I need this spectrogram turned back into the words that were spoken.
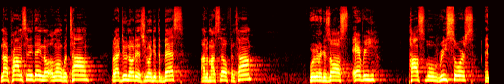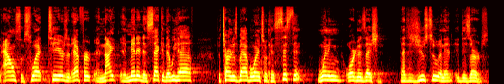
Not promising anything no, along with Tom, But I do know this you're going to get the best out of myself and Tom. We're going to exhaust every possible resource and ounce of sweat, tears, and effort, and night, and minute, and second that we have to turn this bad boy into a consistent winning organization that is used to and that it deserves.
